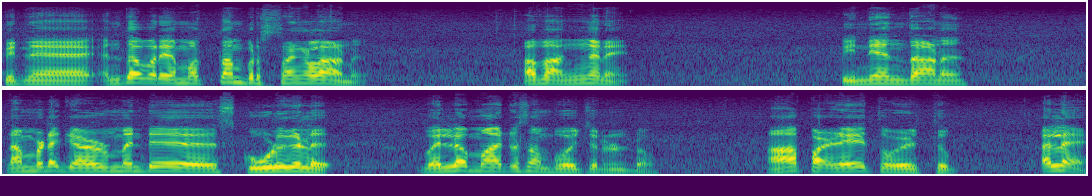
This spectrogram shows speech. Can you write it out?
പിന്നെ എന്താ പറയുക മൊത്തം പ്രശ്നങ്ങളാണ്. അതങ്ങനെ. പിന്നെ എന്താണ് നമ്മുടെ ഗവൺമെന്റ് സ്കൂളുകൾ വല്ല മാറ്റം സംഭവിച്ചിട്ടുണ്ടോ? ആ പഴയ തൊഴുത്തും അല്ലേ?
